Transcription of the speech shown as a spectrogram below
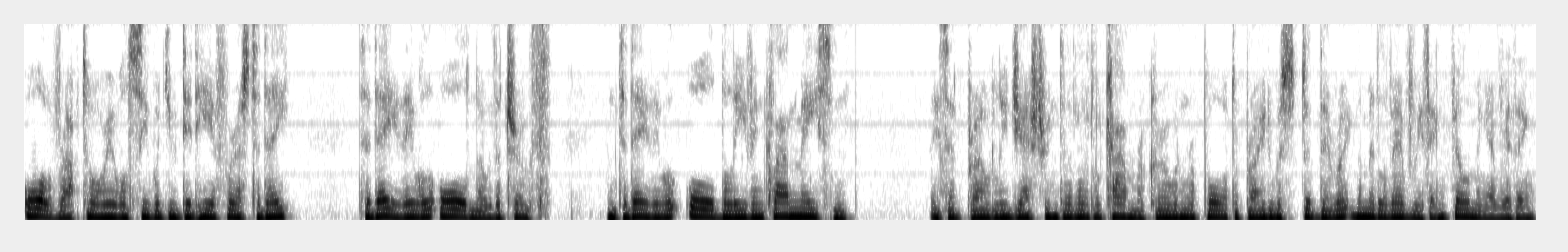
all of Raptoria will see what you did here for us today. Today they will all know the truth, and today they will all believe in Clan Mason they said proudly, gesturing to the little camera crew and reporter pride who was stood there right in the middle of everything, filming everything.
